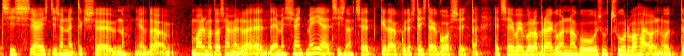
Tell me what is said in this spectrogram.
et siis ja Eestis on näiteks noh, nii-öelda maailma tasemel teeme siis ainult meie, et siis noh, see, et keda, kuidas teistega koos sõita. et see võib-olla praegu on nagu suht suur vahe olnud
